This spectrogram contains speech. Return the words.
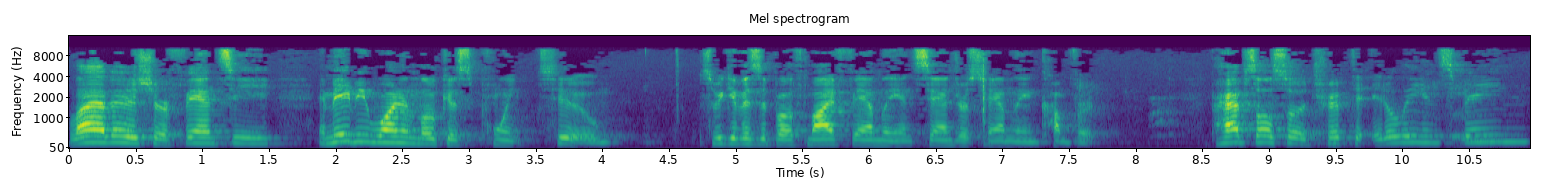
lavish or fancy, and maybe one in Locust Point too, so we can visit both my family and Sandra's family in comfort. Perhaps also a trip to Italy and Spain.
